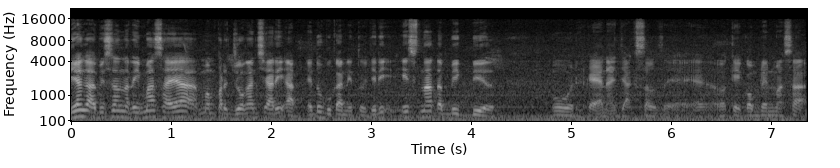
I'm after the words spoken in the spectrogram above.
Dia nggak bisa nerima saya memperjuangkan syariat. Itu bukan itu. Jadi it's not a big deal. Oh, udah kayak anak jaksel saya. ya. Oke, komplain masa.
